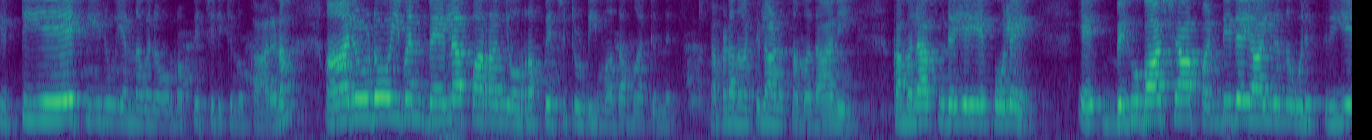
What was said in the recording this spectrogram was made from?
കിട്ടിയേ തീരൂ എന്നവൻ ഉറപ്പിച്ചിരിക്കുന്നു. കാരണം ആരോടോ ഇവൻ വില പറഞ്ഞുറപ്പിച്ചിട്ടുണ്ട് ഈ മതം മാറ്റുന്നത് നമ്മുടെ നാട്ടിലാണ് സമദാനി കമലാ സുരയ്യയെ പോലെ ബഹുഭാഷ പണ്ഡിതയായിരുന്ന ഒരു സ്ത്രീയെ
